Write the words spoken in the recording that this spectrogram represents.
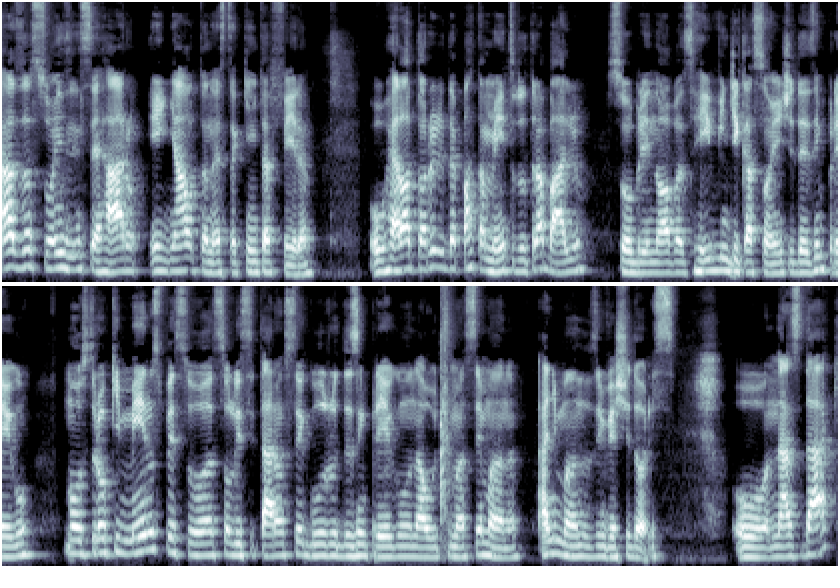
as ações encerraram em alta nesta quinta-feira. O relatório do Departamento do Trabalho sobre novas reivindicações de desemprego mostrou que menos pessoas solicitaram seguro-desemprego na última semana, animando os investidores. O Nasdaq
